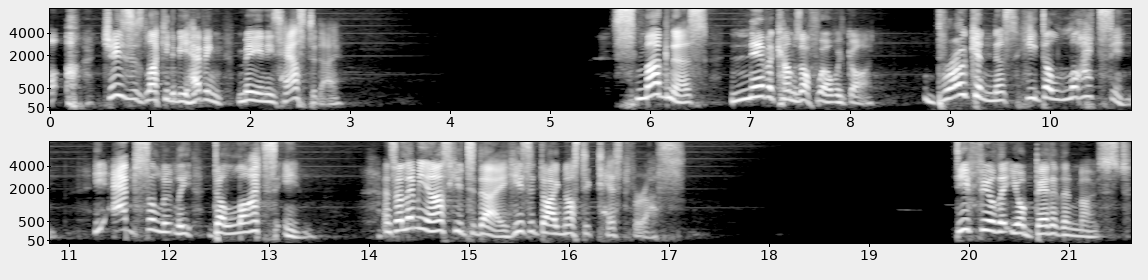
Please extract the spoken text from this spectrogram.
oh, Jesus is lucky to be having me in his house today. Smugness never comes off well with God. Brokenness, he delights in. He absolutely delights in. And so let me ask you today here's a diagnostic test for us. Do you feel that you're better than most?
